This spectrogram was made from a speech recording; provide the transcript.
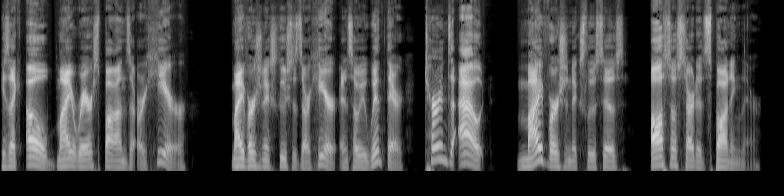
He's like, "Oh, my rare spawns are here. My version exclusives are here." And so we went there. Turns out, my version exclusives also started spawning there.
